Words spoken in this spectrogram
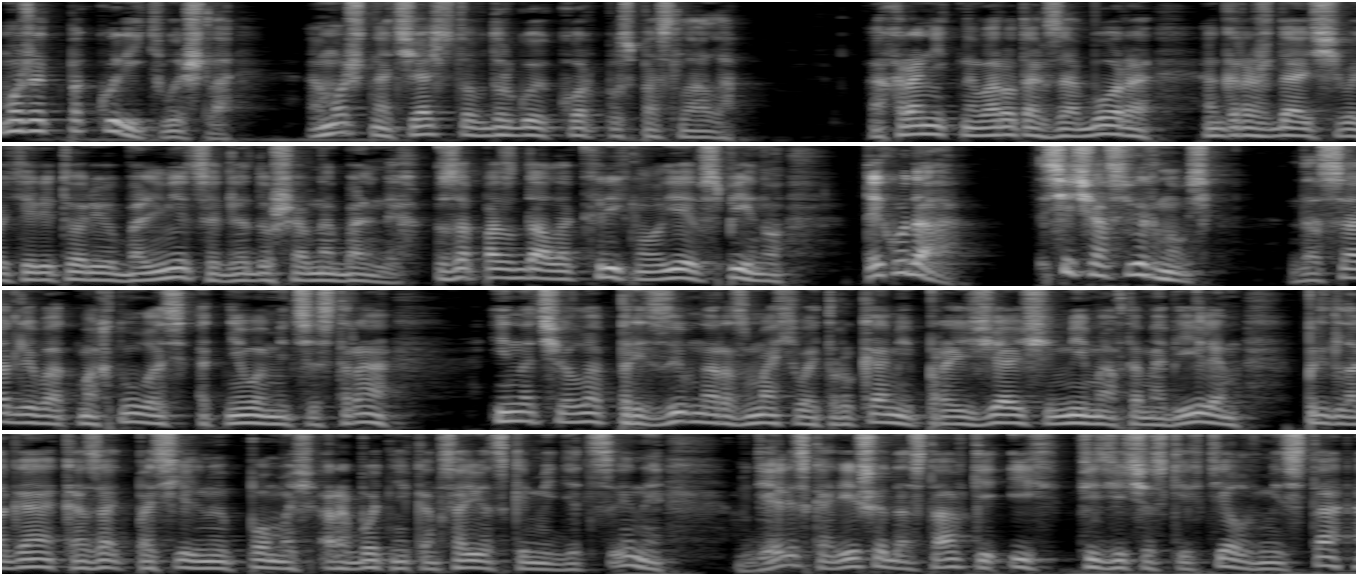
Может, покурить вышла, а может, начальство в другой корпус послало. Охранник на воротах забора, ограждающего территорию больницы для душевнобольных, запоздало крикнул ей в спину «Ты куда?» «Сейчас вернусь». Досадливо отмахнулась от него медсестра и начала призывно размахивать руками проезжающим мимо автомобилем, предлагая оказать посильную помощь работникам советской медицины в деле скорейшей доставки их физических тел в места,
